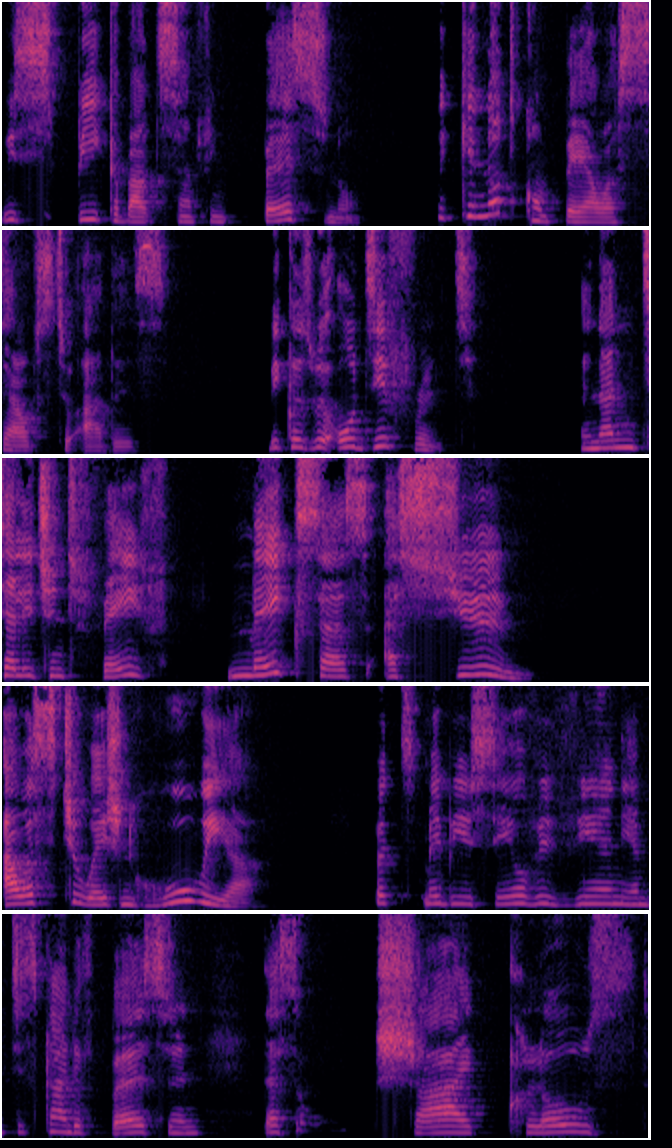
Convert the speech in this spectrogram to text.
we speak about something personal, we cannot compare ourselves to others because we're all different. An unintelligent faith makes us assume our situation, who we are. But maybe you say, Oh, Vivian, I'm this kind of person that's shy, closed.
